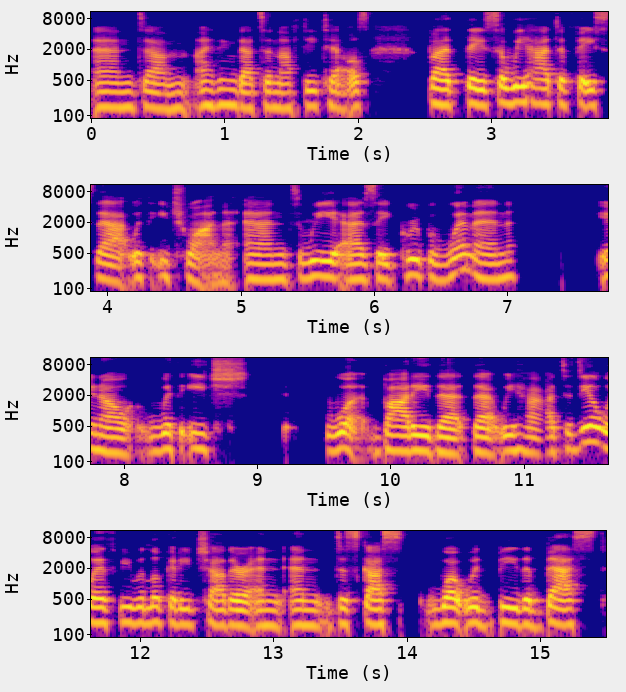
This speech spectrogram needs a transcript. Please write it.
And um, i think that's enough details. But they so we had to face that with each one. And we as a group of women you know with each what body that that we had to deal with we would look at each other and and discuss what would be the best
